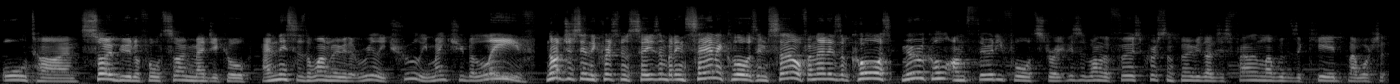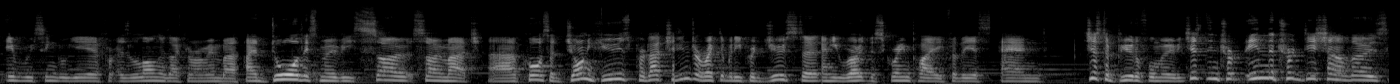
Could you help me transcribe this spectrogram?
all time. So beautiful, so magical, and this is the one movie that really truly makes you believe, not just in the Christmas season, but in Santa Claus himself, and that is, of course, Miracle on 34th Street. This is one of the first Christmas movies I just fell in love with as a kid, and I've watched it every single year for as long as I can remember. I adore this movie so, so much. Uh, of course, a John Hughes production. He didn't direct it, but he produced it, and he wrote the screenplay for this, and just a beautiful movie. Just in, in, the tradition of those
